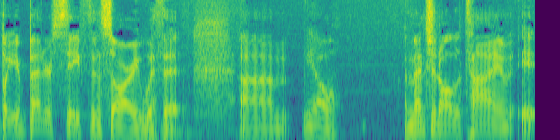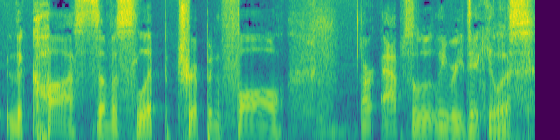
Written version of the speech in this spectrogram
But you're better safe than sorry with it. Um, you know I mention all the time it, the costs of a slip trip and fall are absolutely ridiculous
